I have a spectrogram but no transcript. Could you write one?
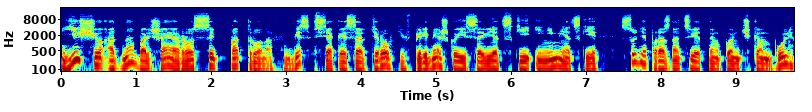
Еще одна большая россыпь патронов, без всякой сортировки вперемешку и советские, и немецкие – Судя по разноцветным кончикам пуль,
